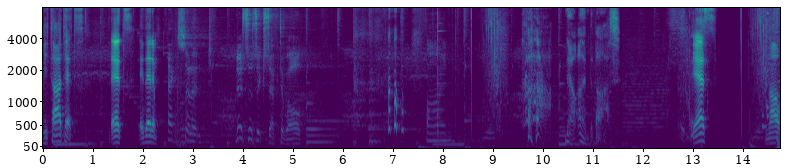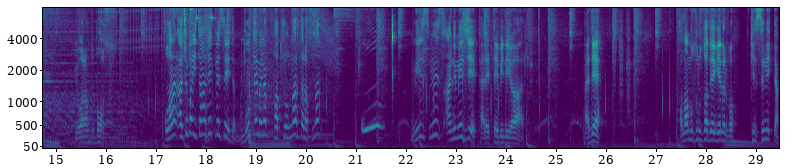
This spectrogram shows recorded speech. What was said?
İtaat et. Et, ederim. Excellent. This is acceptable. Fine. Now I'm the boss. Yes. Now you are on the boss. Ulan acaba itaat etmeseydim muhtemelen patronlar tarafından Oo, mis mis animeci karate biliyor. Hadi. Allah'ım uzun uzadıya gelir bu. Kesinlikle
